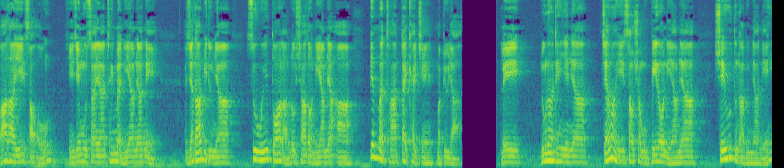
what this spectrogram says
ဘာသာရေးအဆောက်အုံ ရည်ကျင်းမှုဆိုင်ရာထိမ့်မှတ်နေရာများနှင့်ရသပြည်သူများစုဝေးသွားလာလှုပ်ရှားသောနေရာများအားပြစ်မှတ်ထားတိုက်ခိုက်ခြင်းမပြုရ၄လူနာတင်ရင်များကျန်းမာရေးစောင့်ရှောက်မှုပေးသောနေရာများရှေးဦးသူနာပြုများနှင့်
